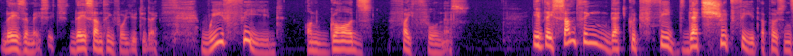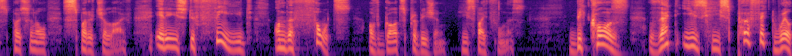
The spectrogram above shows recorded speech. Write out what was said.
there's a message, there's something for you today. We feed on God's faithfulness. If there's something that could feed, that should feed a person's personal spiritual life, it is to feed on the thoughts of God's provision, His faithfulness. Because that is His perfect will.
